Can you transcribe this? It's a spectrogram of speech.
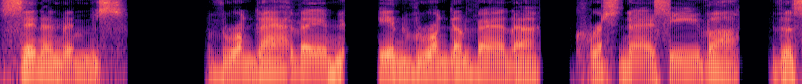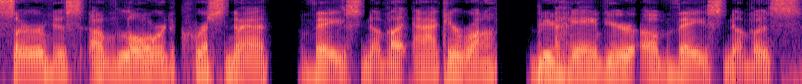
Synonyms. Vrindavan, in Vrindavana, Krishna Siva, the service of Lord Krishna, Vaisnava Akara, behavior of Vaisnavas,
